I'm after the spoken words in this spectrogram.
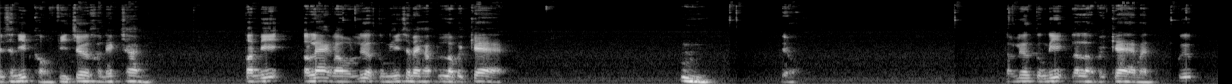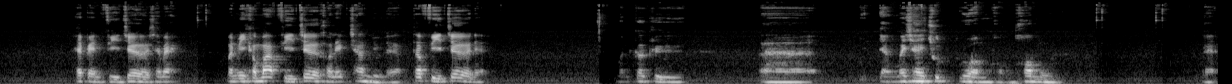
เป็นชนิดของฟีเจอร์คอนเน c ชันตอนนี้ตอนแรกเราเลือกตรงนี้ใช่ไหมครับ เราไปแก้ อืมเราเลือกตรงนี้แล้วเราไปแก้มันปุ๊บให้เป็นฟีเจอร์ใช่ไหมมันมีคำว่าฟีเจอร์คอลเลกชันอยู่นะครับ ถ้าฟีเจอร์เนี่ย มันก็คืออายังไม่ใช่ชุดรวมของข้อมูลนะ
